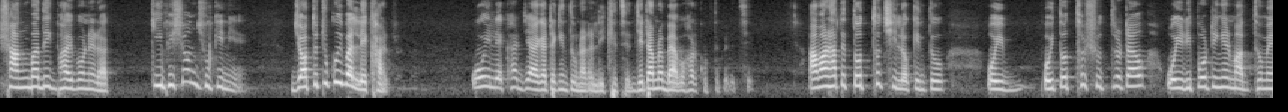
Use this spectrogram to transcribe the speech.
সাংবাদিক ভাই বোনেরা কী ভীষণ ঝুঁকি নিয়ে যতটুকুই বা লেখার ওই লেখার জায়গাটা কিন্তু ওনারা লিখেছেন, যেটা আমরা ব্যবহার করতে পেরেছি। আমার হাতে তথ্য ছিল, কিন্তু ওই ওই তথ্য সূত্রটাও ওই রিপোর্টিংয়ের মাধ্যমে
